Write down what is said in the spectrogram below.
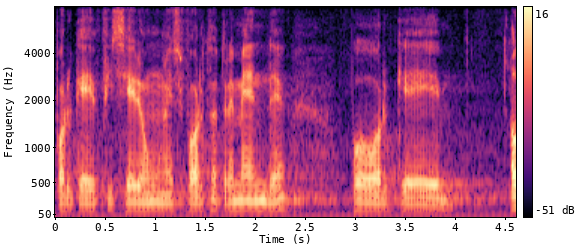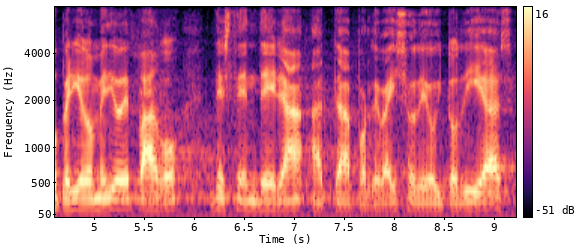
porque fixeron un esforzo tremendo porque o período medio de pago descendera ata por debaixo de oito días,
